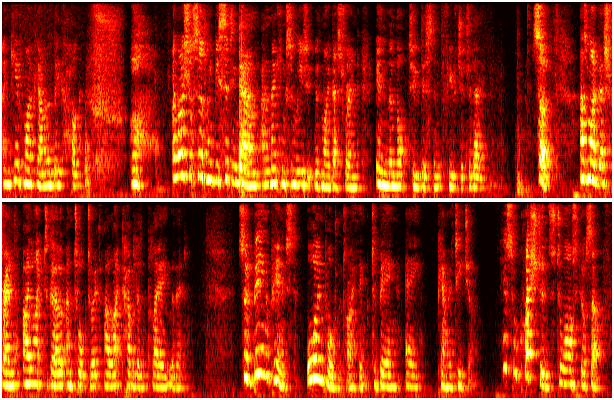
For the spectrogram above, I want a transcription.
and give my piano a big hug and I shall certainly be sitting down and making some music with my best friend in the not too distant future today. So as my best friend I like to go and talk to it, I like to have a little play with it. So being a pianist, all important I think to being a piano teacher. Here's some questions to ask yourself.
